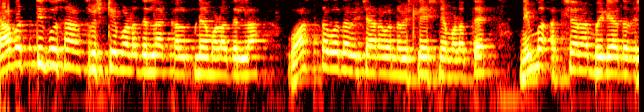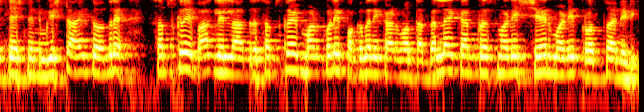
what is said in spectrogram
ಯಾವತ್ತಿಗೂ ಸಹ ಸೃಷ್ಟಿ ಮಾಡೋದಿಲ್ಲ, ಕಲ್ಪನೆ ಮಾಡೋದಿಲ್ಲ, ವಾಸ್ತವದ ವಿಚಾರವನ್ನು ವಿಶ್ಲೇಷಣೆ ಮಾಡುತ್ತೆ. ನಿಮ್ಮ ಅಕ್ಷರ ಮೀಡಿಯಾದ ವಿಶ್ಲೇಷಣೆ ನಿಮ್ಗೆ ಇಷ್ಟ ಆಯಿತು ಅಂದರೆ ಸಬ್ಸ್ಕ್ರೈಬ್ ಆಗಲಿಲ್ಲ ಅಂದರೆ ಸಬ್ಸ್ಕ್ರೈಬ್ ಮಾಡ್ಕೊಳ್ಳಿ. ಪಕ್ಕದಲ್ಲಿ ಕಾಣುವಂಥ ಬೆಲ್ಲೈಕಾನ್ ಪ್ರೆಸ್ ಮಾಡಿ, ಶೇರ್ ಮಾಡಿ, ಪ್ರೋತ್ಸಾಹ ನೀಡಿ.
